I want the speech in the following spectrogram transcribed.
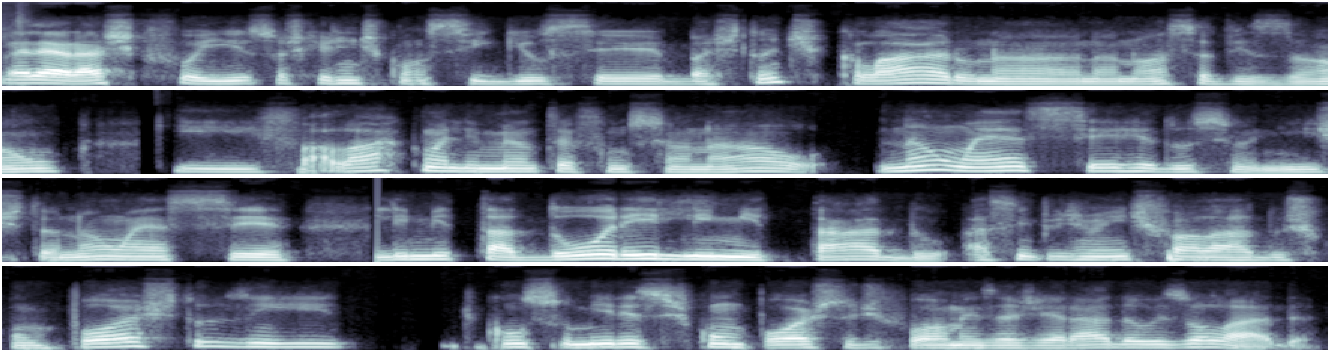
galera, acho que foi isso. Acho que a gente conseguiu ser bastante claro na, na nossa visão que falar que um alimento é funcional não é ser reducionista, não é ser limitador e limitado a simplesmente falar dos compostos e consumir esses compostos de forma exagerada ou isolada.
